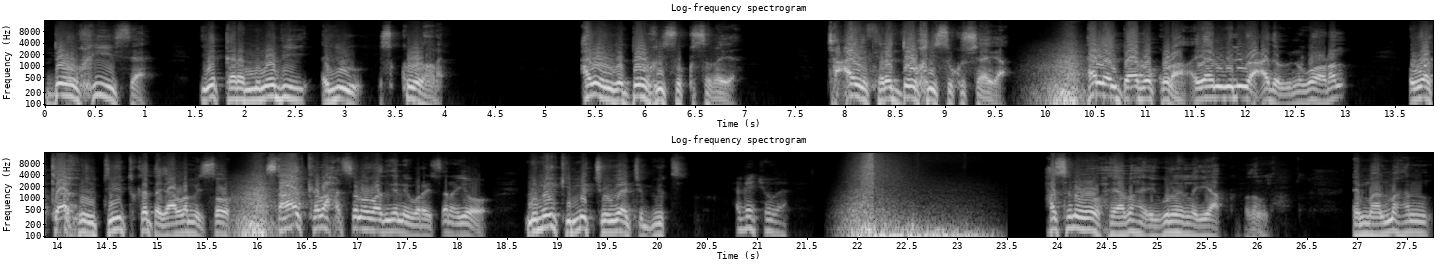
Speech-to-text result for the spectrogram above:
dookhiisa iyo qarannimadii ayuu isku laray cadowga dookhiisu ku sameeya. Jacaylkana dookhiisu ku sheega. Hal albaabo qura ayaan weli waa cadow inagu odhan. Oo waa kaa xuutiyiintu ka dagaalamayso saa kaba xasanoo adigana waraysanayo nimankii ma joogaan jabuuti. Xasano waa waxyaabaha igula la yaabka badan ee maalmahan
